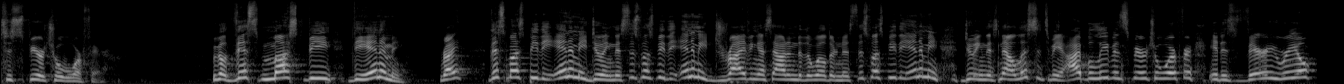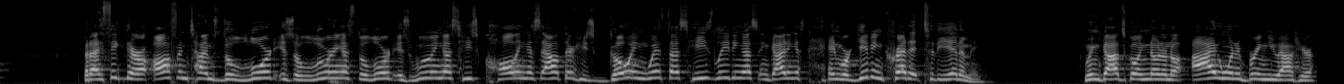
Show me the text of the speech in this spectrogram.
to spiritual warfare. We go, this must be the enemy, right? This must be the enemy doing this. This must be the enemy driving us out into the wilderness. This must be the enemy doing this. Now, listen to me. I believe in spiritual warfare, it is very real. But I think there are oftentimes the Lord is alluring us, the Lord is wooing us, He's calling us out there, He's going with us, He's leading us and guiding us, and we're giving credit to the enemy. When God's going, no, no, no, I want to bring you out here,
